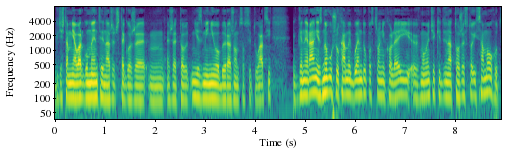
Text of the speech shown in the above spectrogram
gdzieś tam miał argumenty na rzecz tego, że, mm, że to nie zmieniłoby rażąco sytuacji. Generalnie znowu szukamy błędu po stronie kolei w momencie, kiedy na torze stoi samochód.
